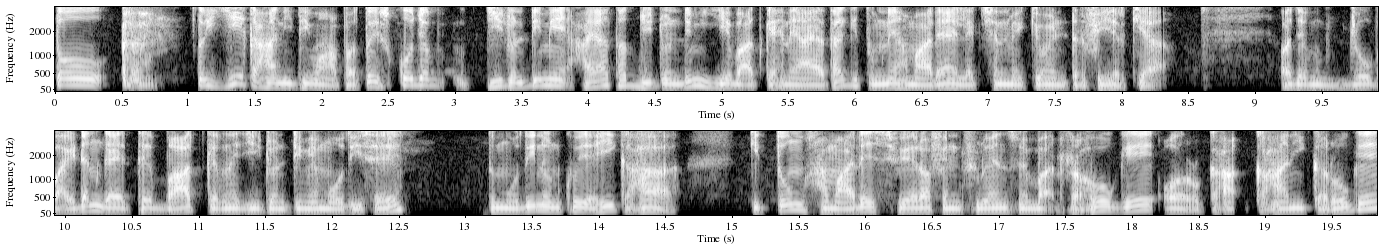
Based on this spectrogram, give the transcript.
तो तो ये कहानी थी वहाँ पर तो इसको जब जी ट्वेंटी में आया था जी ट्वेंटी में ये बात कहने आया था कि तुमने हमारे यहाँ इलेक्शन में क्यों इंटरफियर किया और जब जो बाइडन गए थे बात करने जी ट्वेंटी में मोदी से तो मोदी ने उनको यही कहा कि तुम हमारे स्फेयर ऑफ़ इन्फ्लुएंस में रहोगे और कहानी करोगे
